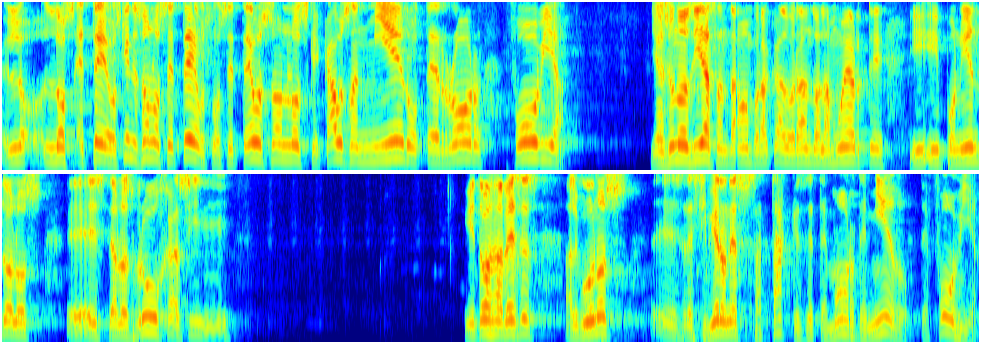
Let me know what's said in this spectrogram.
los eteos. ¿Quiénes son los eteos? Los eteos son los que causan miedo, terror, fobia. Y hace unos días andaban por acá adorando a la muerte y, poniendo a los, este, a brujas y, y entonces a veces algunos eh, recibieron esos ataques de temor, de miedo, de fobia.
